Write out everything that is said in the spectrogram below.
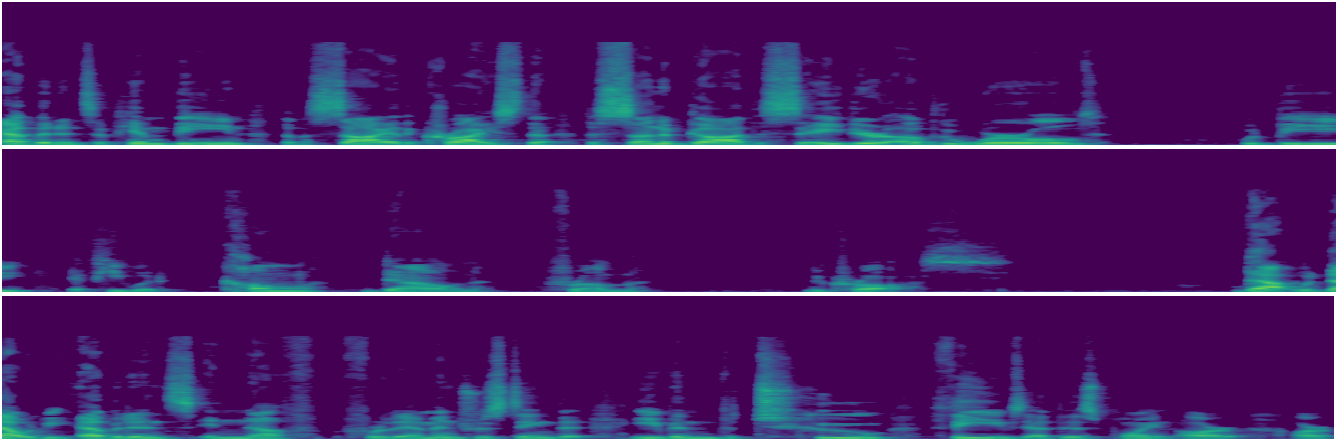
evidence of him being the Messiah, the Christ, the, the Son of God, the Savior of the world, would be if he would come down from the cross that would that would be evidence enough for them. Interesting that even the two thieves at this point are are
